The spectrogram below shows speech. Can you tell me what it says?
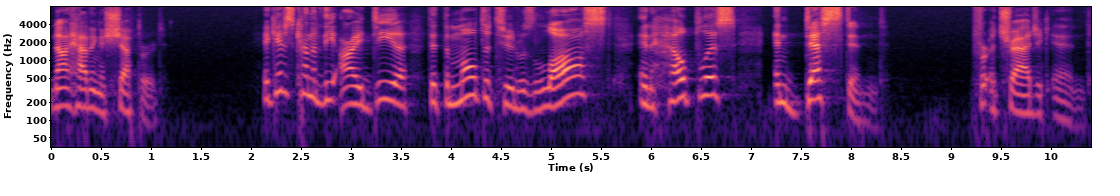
not having a shepherd, it gives kind of the idea that the multitude was lost and helpless and destined for a tragic end.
